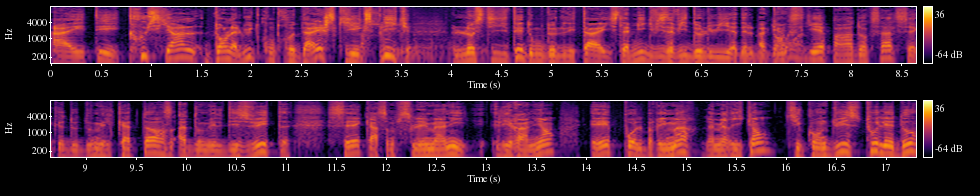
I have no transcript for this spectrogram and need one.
a été crucial dans la lutte contre Daesh, ce qui explique l'hostilité donc de l'État islamique vis-à-vis de lui, Adel. Donc, ce qui est paradoxal, c'est que de 2014 à 2018, c'est Qasem Soleimani, l'Iranien, et Paul Bremer, l'Américain, qui conduisent tous les deux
